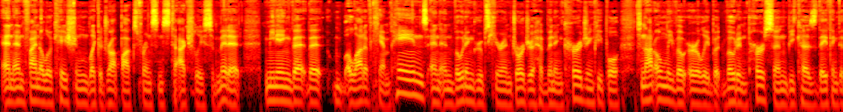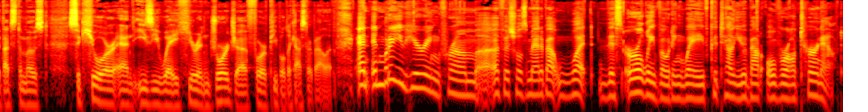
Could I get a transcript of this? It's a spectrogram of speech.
and, and find a location like a Dropbox, for instance, to actually submit it, meaning that, that a lot of campaigns and, and voting groups here in Georgia have been encouraging people to not only vote early, but vote in person because they think that that's the most secure and easy way here in Georgia for people to cast their ballot. And and what are you hearing from uh, officials, Matt, about what this early voting wave could tell you about overall turnout?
